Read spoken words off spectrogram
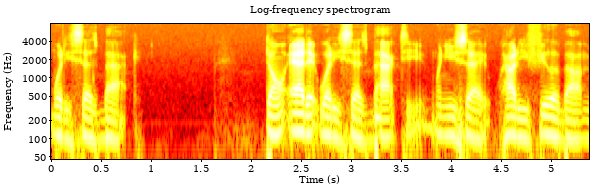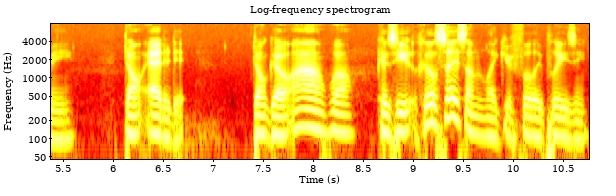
what he says back. Don't edit what he says back to you. When you say, "How do you feel about me?" Don't edit it. Don't go, "Ah, well," because he he'll say something like, "You're fully pleasing,"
